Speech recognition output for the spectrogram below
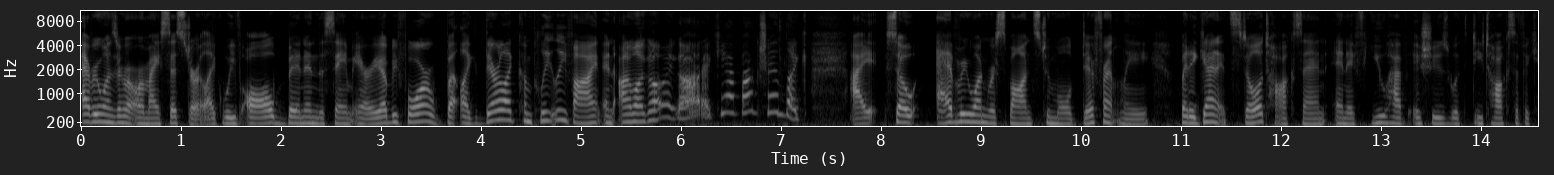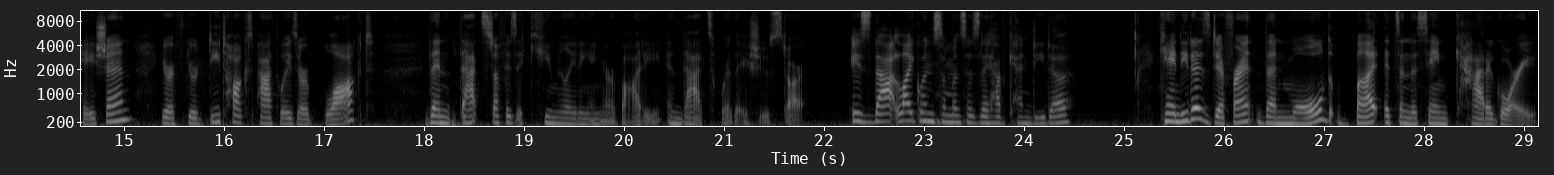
everyone's different or my sister like we've all been in the same area before but like they're like completely fine and i'm like oh my god i can't function like i so everyone responds to mold differently but again it's still a toxin and if you have issues with detoxification your if your detox pathways are blocked then that stuff is accumulating in your body and that's where the issues start Is that like when someone says they have candida? Candida is different than mold, but it's in the same category.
